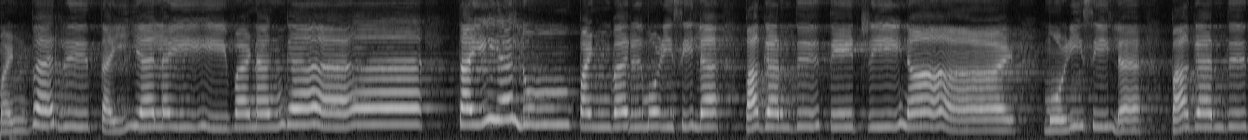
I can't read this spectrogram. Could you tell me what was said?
மண்வரு தையலை வணங்க தையலும் பண்வரு மொழி சில பகர்ந்து தேற்றினாள். மொழி சில பகர்ந்து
